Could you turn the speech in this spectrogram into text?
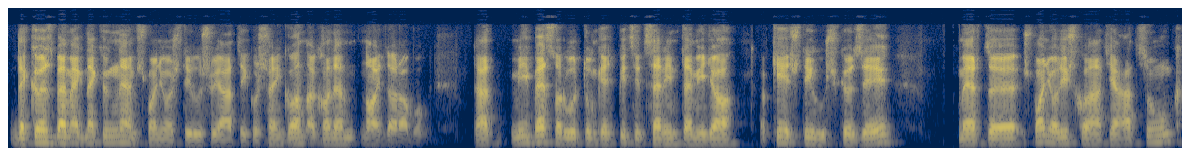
de közben meg nekünk nem spanyol stílusú játékosaink vannak, hanem nagy darabok. Tehát mi beszorultunk egy picit szerintem így a, a két stílus közé, mert spanyol iskolát játszunk,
